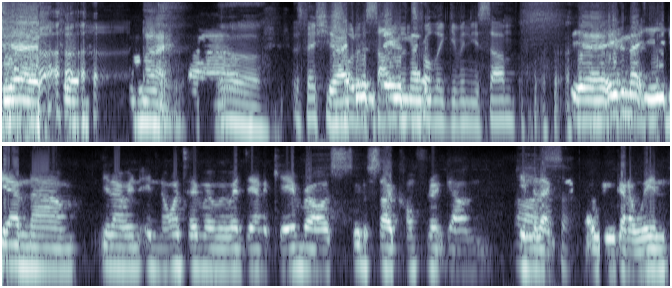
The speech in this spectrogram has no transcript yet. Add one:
yeah, yeah, no, um, Oh, Especially Yeah, short even- of Sullivan's even though- probably given you some. yeah, even that year down, um, you know, in, in nineteen when we went down to Canberra, I was sort of so confident going into Oh, that so- game that we were going to win.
